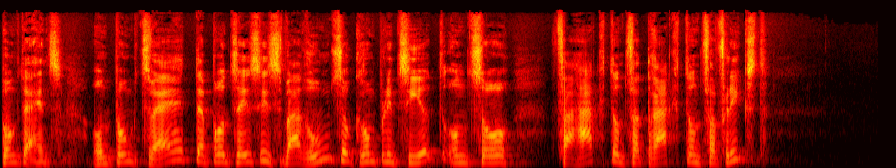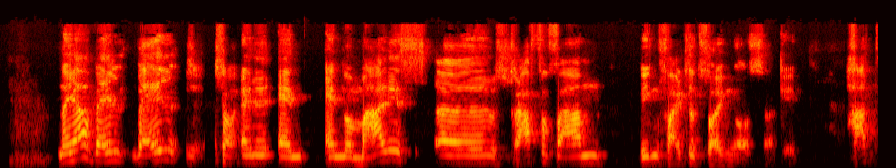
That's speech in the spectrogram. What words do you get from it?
Punkt eins. Und Punkt zwei, der Prozess ist warum so kompliziert und so verhackt und vertrackt und verflixt? Naja, weil, weil so eine, ein, ein normales äh, Strafverfahren wegen falscher Zeugenaussage hat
